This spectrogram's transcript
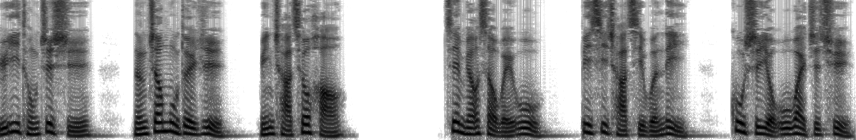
于一同至时，能张目对日，明察秋毫。见渺小为物，必细察其纹理，故时有物外之趣。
